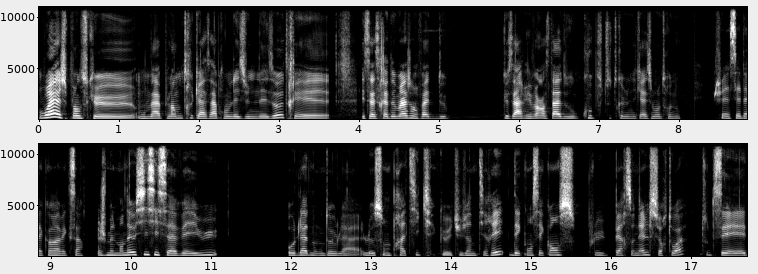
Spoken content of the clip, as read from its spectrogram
Ouais, je pense que on a plein de trucs à s'apprendre les unes les autres et, et ça serait dommage en fait que ça arrive à un stade où on coupe toute communication entre nous. Je suis assez d'accord avec ça. Je me demandais aussi si ça avait eu, au-delà donc de la leçon pratique que tu viens de tirer, des conséquences plus personnelles sur toi, toutes ces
